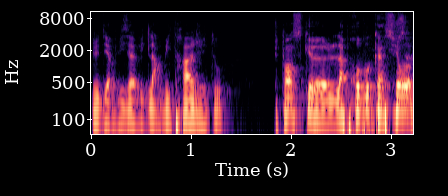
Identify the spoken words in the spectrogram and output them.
Je veux dire, vis-à-vis de l'arbitrage et tout. Je pense que la provocation,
